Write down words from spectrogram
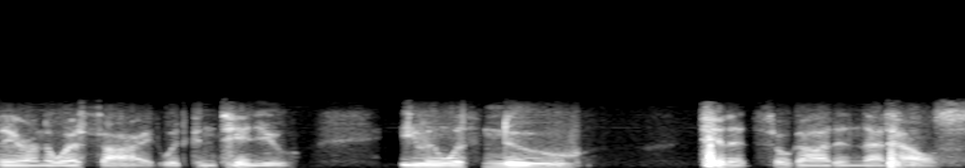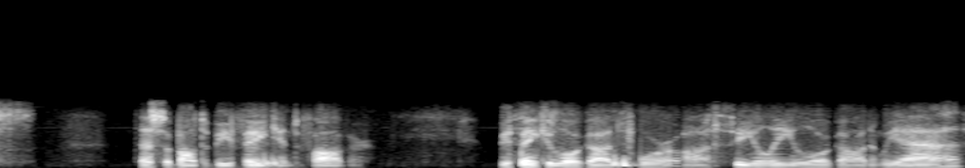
there on the west side would continue, even with new tenants, oh God, in that house that's about to be vacant, Father. We thank you, Lord God, for uh, Sealy, Lord God, and we ask,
